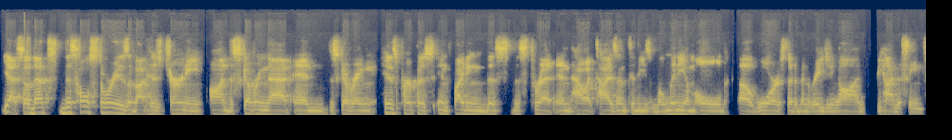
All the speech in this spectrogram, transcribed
Yeah, so that's this whole story is about his journey on discovering that and discovering his purpose in fighting this this threat and how it ties into these millennium old uh, wars that have been raging on behind the scenes.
